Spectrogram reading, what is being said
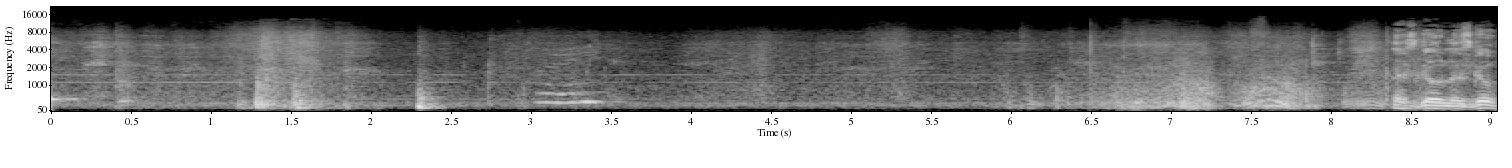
Let's go, let's go.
